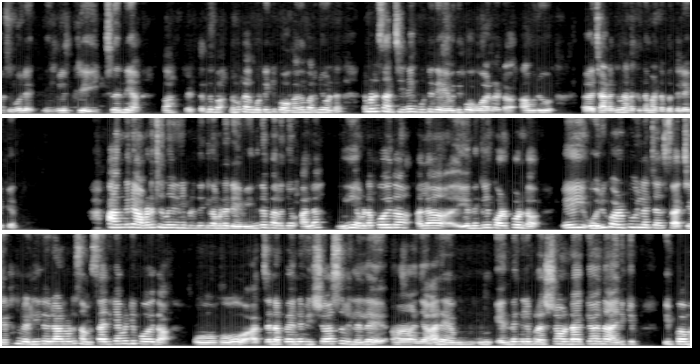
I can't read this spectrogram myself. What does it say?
അതുപോലെ നിങ്ങൾ ഗ്രേറ്റ് തന്നെയാ. വാ പെട്ടെന്ന് വാ. നമുക്ക് അങ്ങോട്ടേക്ക് പോകാന്ന് പറഞ്ഞുകൊണ്ട് നമ്മുടെ സച്ചിനെയും കൂട്ടി രേവതി പോവാണ് കേട്ടോ ആ ഒരു ചടങ്ങ് നടക്കുന്ന മണ്ഡപത്തിലേക്ക്. അങ്ങനെ അവിടെ ചെന്ന് കഴിഞ്ഞപ്പോഴത്തേക്ക് നമ്മുടെ രവീന്ദ്രൻ പറഞ്ഞു അല്ല നീ എവിടെ പോയതാ? അല്ല എന്തെങ്കിലും കുഴപ്പമുണ്ടോ? ഏയ് ഒരു കുഴപ്പമില്ല അച്ഛൻ സച്ചേട്ടൻ വെളിയിൽ ഒരാളോട് സംസാരിക്കാൻ വേണ്ടി പോയതാ. ഓഹോ അച്ഛൻ അപ്പൊ എന്നെ വിശ്വാസമില്ലല്ലേ? ആ ഞാൻ എന്തെങ്കിലും പ്രശ്നം ഉണ്ടാക്കിയോ എന്നായിരിക്കും ഇപ്പം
